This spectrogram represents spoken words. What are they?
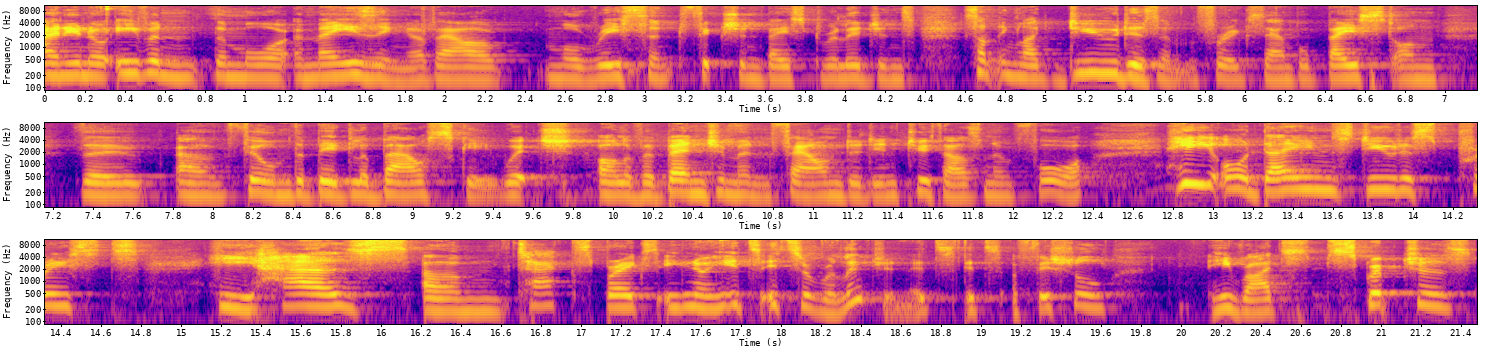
And, you know, even the more amazing of our more recent fiction based religions, something like Dudism, for example, based on the uh, film The Big Lebowski, which Oliver Benjamin founded in 2004. He ordains Dudist priests. He has um, tax breaks. You know, it's, it's a religion. It's, it's official. He writes scriptures.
